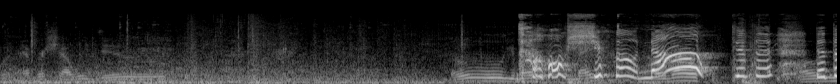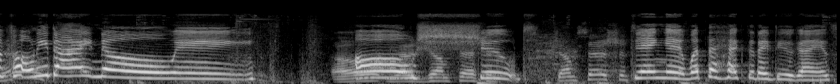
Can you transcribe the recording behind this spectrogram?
Whatever shall we do? Oh, you made Oh made- shoot! Oh, No! Did the Oh, did the no. pony die? No way! Oh, Oh, you got a jump session. shoot! Jump session. Dang it! What the heck did I do, guys?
